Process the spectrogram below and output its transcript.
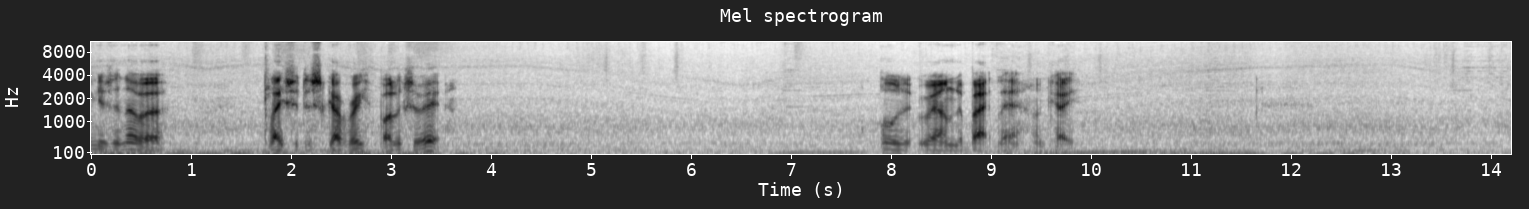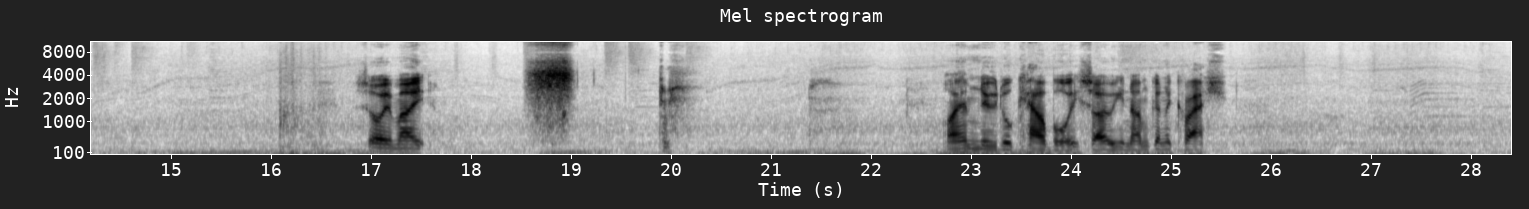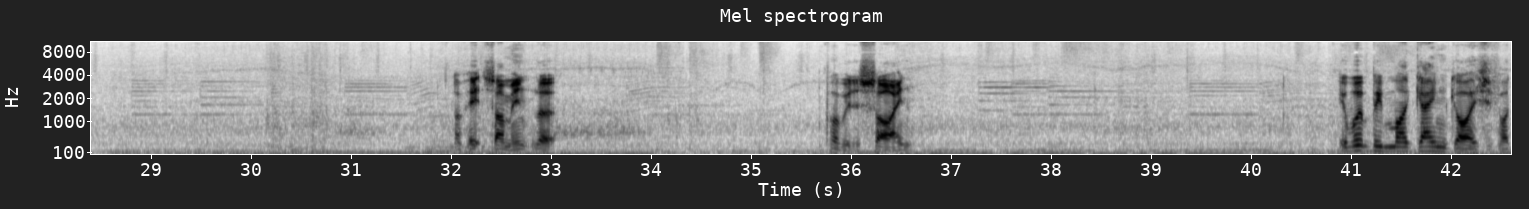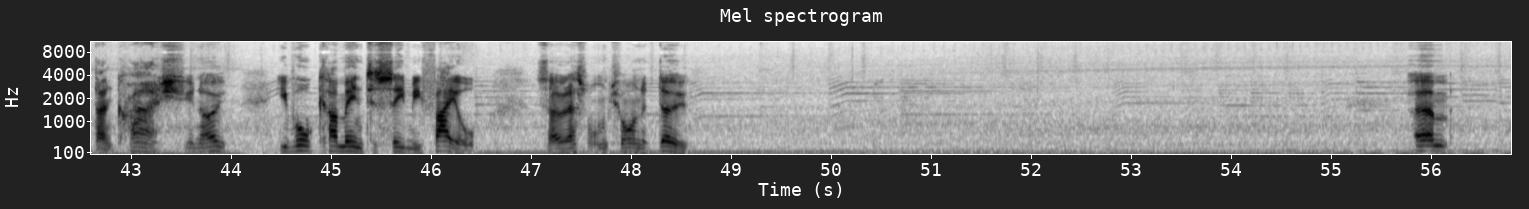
Here's another place of discovery by looks of it. Or around the back there? Okay. Sorry, mate. I am Noodle Cowboy, so, you know, I'm going to crash. I've hit something, look. Probably the sign. It wouldn't be my game, guys, if I don't crash, you know? You've all come in to see me fail. So that's what I'm trying to do. Um,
